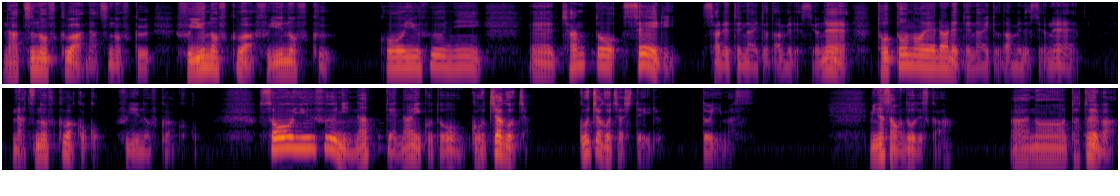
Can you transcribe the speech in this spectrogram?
夏の服は夏の服冬の服は冬の服こういうふうに、えー、ちゃんと整理されてないとダメですよね。整えられてないとダメですよね。夏の服はここ冬の服はここそういうふうになってないことをごちゃごちゃごちゃごちゃしていると言います。皆さんはどうですか？あの、例えば、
